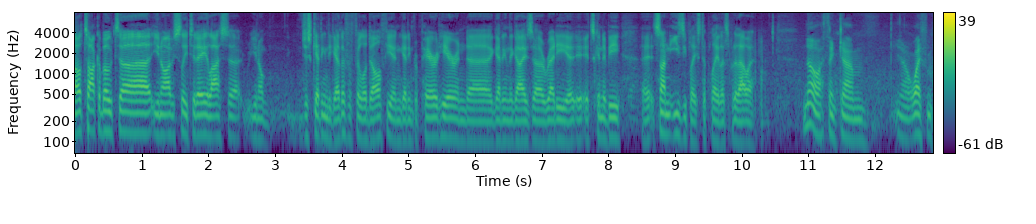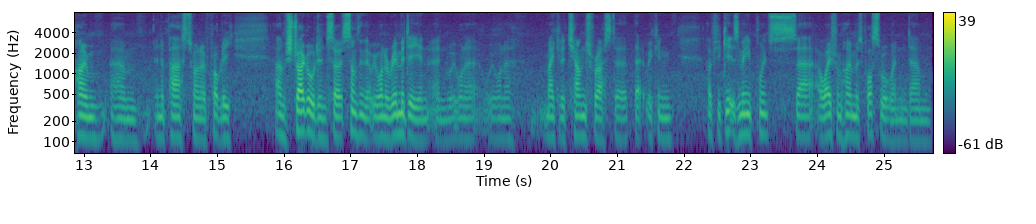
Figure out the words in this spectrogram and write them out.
I'll talk about uh, you know obviously today last uh, you know just getting together for Philadelphia and getting prepared here and uh, getting the guys uh, ready. It's going to be uh, it's not an easy place to play. Let's put it that way. No, I think um, you know away from home um, in the past, trying to probably um, struggled, and so it's something that we want to remedy, and, and we want to we want to make it a challenge for us to, that we can hopefully get as many points uh, away from home as possible, and um,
